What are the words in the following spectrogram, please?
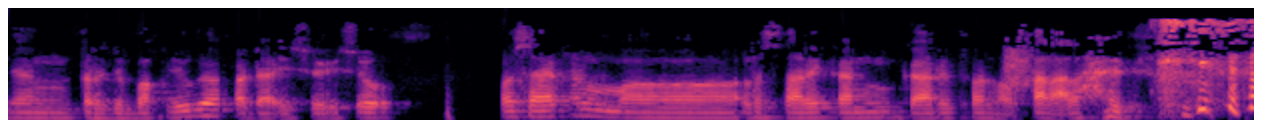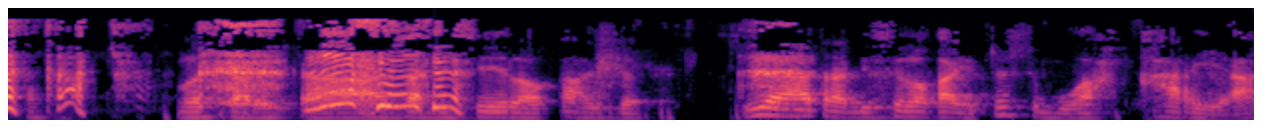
jangan terjebak juga pada isu-isu oh saya kan melestarikan kearifan lokal. Lah melestarikan tradisi lokal gitu Iya, tradisi lokal itu sebuah karya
